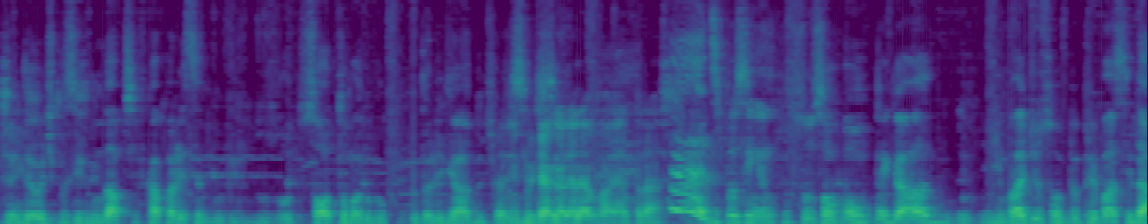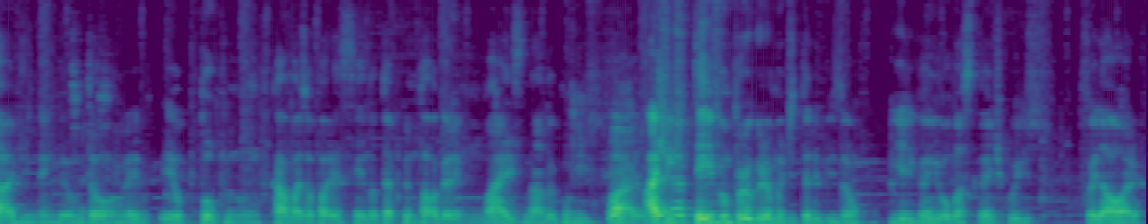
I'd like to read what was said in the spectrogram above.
Sim, Entendeu? sim, tipo sim, assim, sim. não dá pra você ficar aparecendo no vídeo dos outros só tomando no cu, tá ligado? Tipo Sim, assim, porque a galera vai atrás. é, tipo assim, as pessoas só vão pegar e invadir sua privacidade, entendeu? Então eu, tô por não ficar mais aparecendo, até porque eu não tava ganhando mais nada com isso. Claro. A é- gente teve um programa de televisão e ele ganhou bastante com isso. Foi da hora.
